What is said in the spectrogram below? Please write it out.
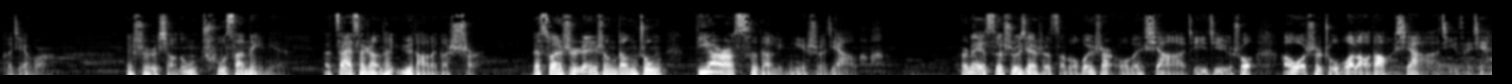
可结果，那是小东初三那年，再次让他遇到了个事儿，那算是人生当中第二次的灵异事件了吧？而那次事件是怎么回事我们下集继续说。好，我是主播老道，下集再见。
